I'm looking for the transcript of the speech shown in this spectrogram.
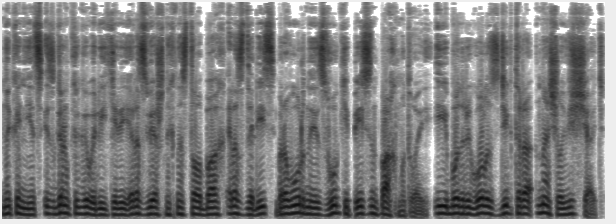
Наконец, из громкоговорителей, развешанных на столбах, раздались бравурные звуки песен Пахмутовой, и бодрый голос диктора начал вещать.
